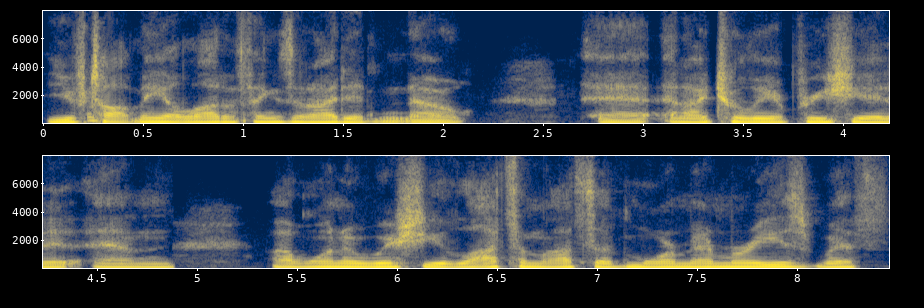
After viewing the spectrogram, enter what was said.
you've taught me a lot of things that I didn't know, and, and I truly appreciate it. And I want to wish you lots and lots of more memories with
